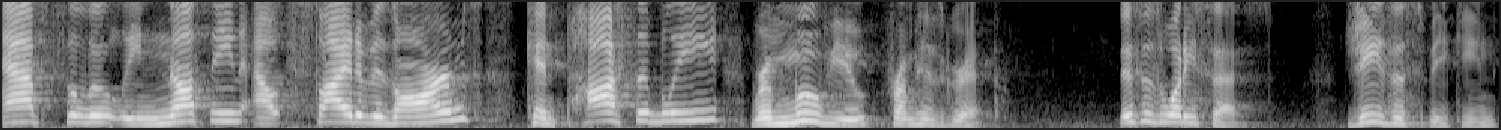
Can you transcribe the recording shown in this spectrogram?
absolutely nothing outside of his arms can possibly remove you from his grip. This is what he says. Jesus speaking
